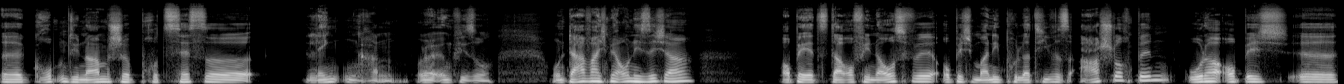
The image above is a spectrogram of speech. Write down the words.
äh, gruppendynamische Prozesse lenken kann oder irgendwie so. Und da war ich mir auch nicht sicher, ob er jetzt darauf hinaus will, ob ich manipulatives Arschloch bin oder ob ich, äh,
